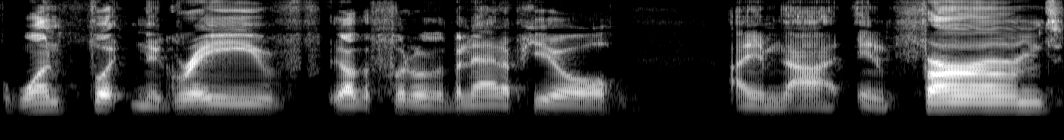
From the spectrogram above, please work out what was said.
one foot in the grave, the other foot on the banana peel. I am not infirmed.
